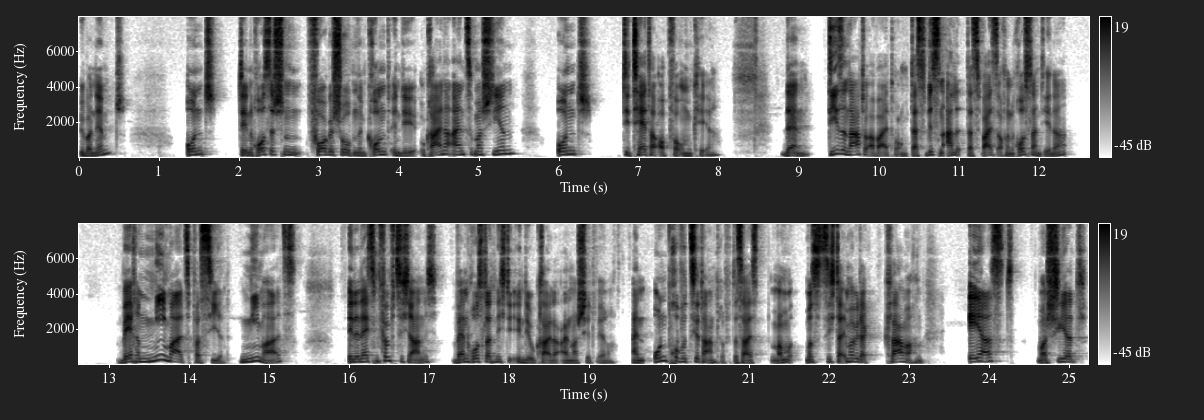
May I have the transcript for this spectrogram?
übernimmt und den russischen vorgeschobenen Grund in die Ukraine einzumarschieren und die Täter-Opfer-Umkehr. Denn diese NATO-Erweiterung, das wissen alle, das weiß auch in Russland jeder, wäre niemals passiert, niemals, in den nächsten 50 Jahren nicht, wenn Russland nicht in die Ukraine einmarschiert wäre. Ein unprovozierter Angriff. Das heißt, man muss sich da immer wieder klar machen, erst marschiert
